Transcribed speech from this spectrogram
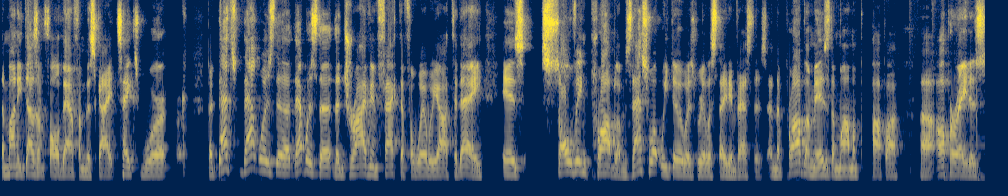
The money doesn't fall down from the sky. It takes work. But that's that was the that was the the driving factor for where we are today is solving problems. That's what we do as real estate investors. And the problem is the mom and papa uh, operators,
